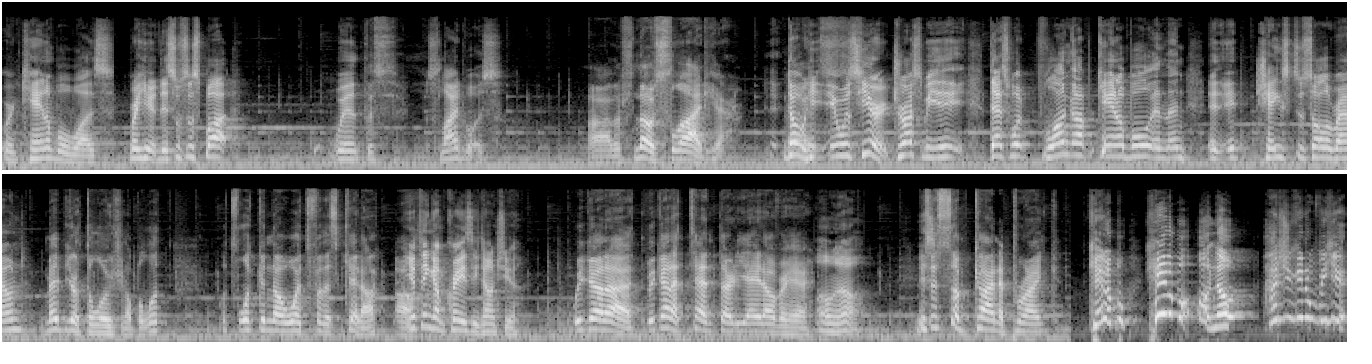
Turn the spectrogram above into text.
where Cannibal was. Right here. This was the spot where the This, slide was. uh, there's no slide here. No, he, it was here. Trust me. It- that's what flung up Cannibal, and then it, it chased us all around. Maybe you're delusional, but let, let's look in the woods for this kid, huh? Oh, You think I'm crazy, don't you? we got a we got a 1038 over here. Oh no. Is this is some kind of prank? Cannibal! Cannibal! Oh no! How did you get over here?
